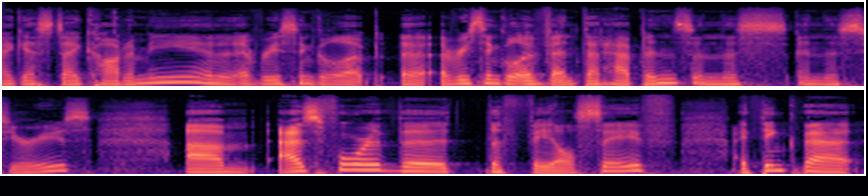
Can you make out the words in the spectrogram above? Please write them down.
I guess dichotomy in every single uh, every single event that happens in this in this series. Um, as for the the failsafe, I think that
